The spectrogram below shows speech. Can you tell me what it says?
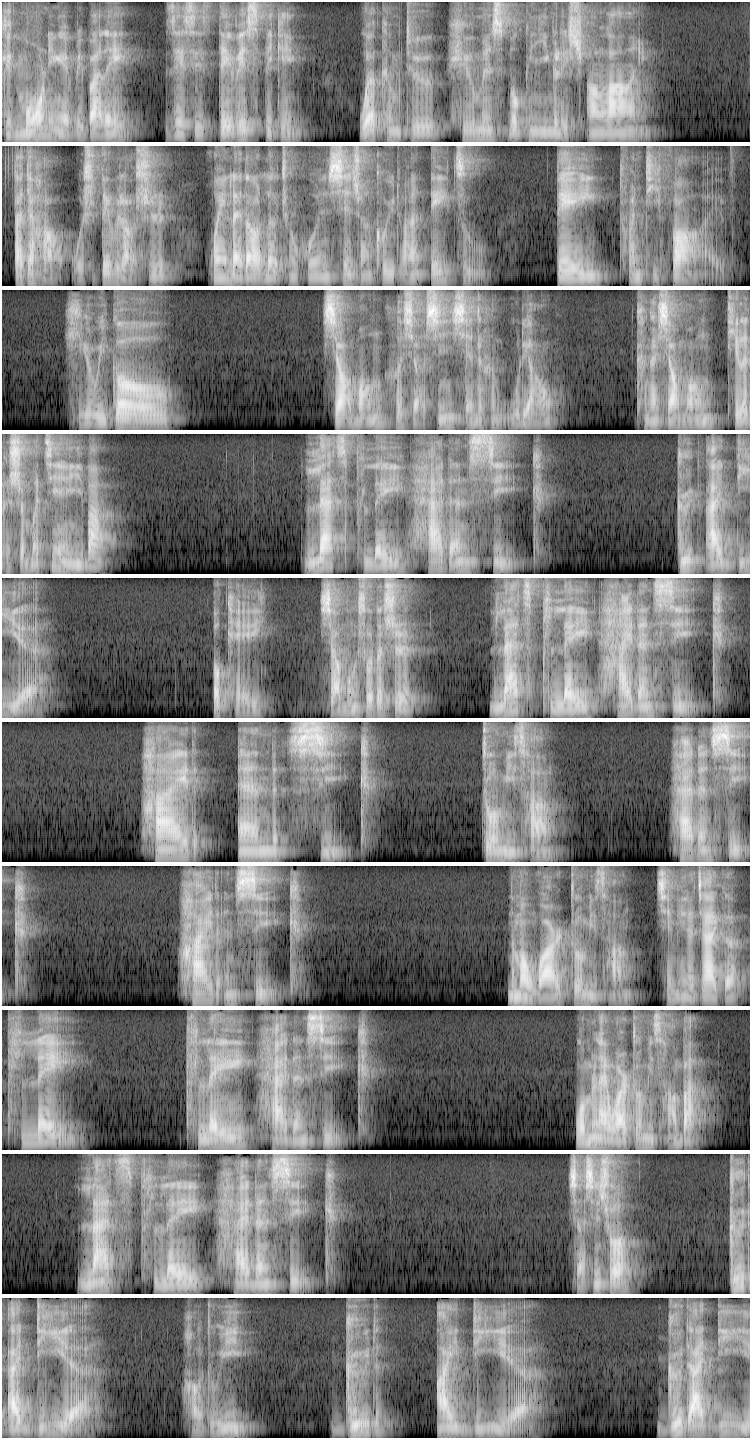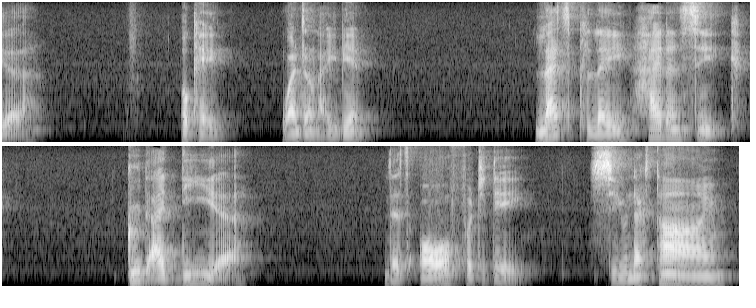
Good morning, everybody. This is David speaking. Welcome to Human Spoken English Online. 大家好，我是 David 老师，欢迎来到乐成魂线上口语团 A 组，Day Twenty Five. Here we go. 小萌和小新闲着很无聊，看看小萌提了个什么建议吧。Let's play hide and seek. Good idea. OK，小萌说的是，Let's play hide and seek. Hide and seek，捉迷藏。Hide and seek. Hide and seek. 那么玩捉迷藏前面要加一个 play。Play hide and seek. 我们来玩捉迷藏吧。Let's play hide and seek。小新说：“Good idea，好主意。Good idea，Good idea。OK，完整来一遍。Let's play hide and seek. Good idea. That's all for today. See you next time.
